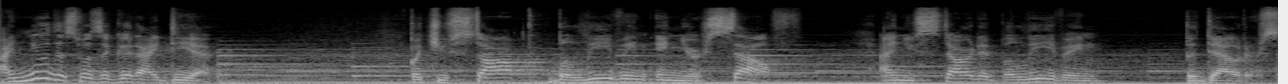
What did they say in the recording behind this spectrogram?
I knew this was a good idea. But you stopped believing in yourself and you started believing the doubters.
